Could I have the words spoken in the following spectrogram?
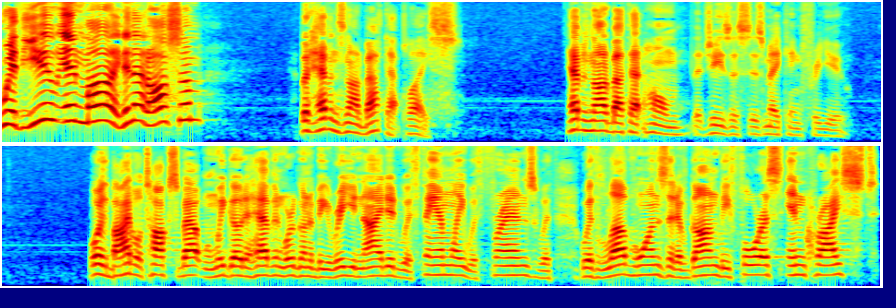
with you in mind. Isn't that awesome? But heaven's not about that place. Heaven's not about that home that Jesus is making for you. Boy, the Bible talks about when we go to heaven, we're going to be reunited with family, with friends, with, with loved ones that have gone before us in Christ.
